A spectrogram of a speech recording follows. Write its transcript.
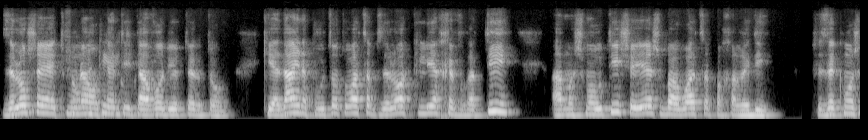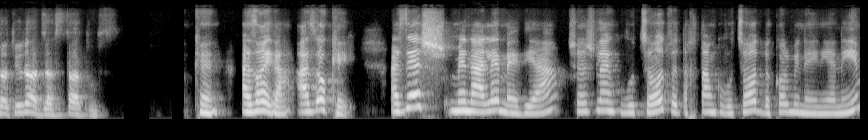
זה לא שתמונה אותנטית תעבוד יותר טוב, כי עדיין הקבוצות וואטסאפ זה לא הכלי החברתי המשמעותי שיש בוואטסאפ החרדי, שזה כמו שאת יודעת, זה הסטטוס. כן, אז רגע, אז אוקיי. אז יש מנהלי מדיה שיש להם קבוצות ותחתם קבוצות וכל מיני עניינים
